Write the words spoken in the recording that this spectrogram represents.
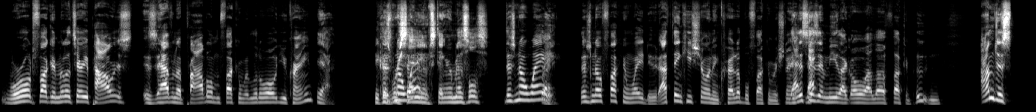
world fucking military powers is having a problem fucking with little old Ukraine? Yeah. Because There's we're no sending way. them Stinger missiles. There's no way. Right. There's no fucking way, dude. I think he's showing incredible fucking restraint. That- this isn't me like, oh, I love fucking Putin. I'm just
